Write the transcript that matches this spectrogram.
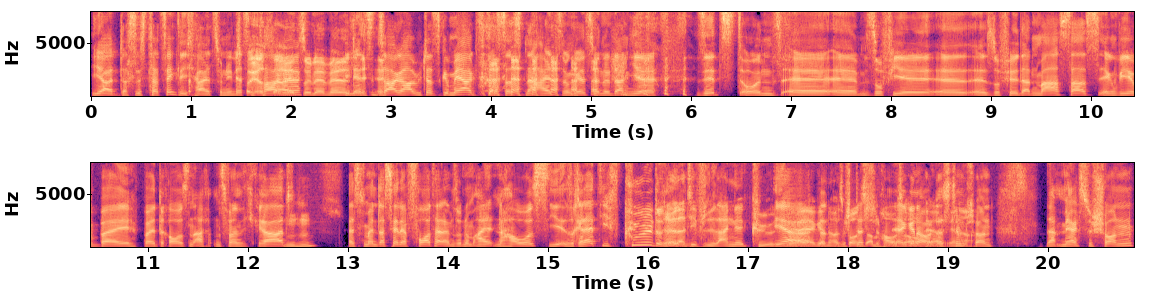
Ja, das ist tatsächlich Heizung. Die letzten Tage, Heizung der Welt. die letzten Tage habe ich das gemerkt, dass das eine Heizung ist, wenn du dann hier sitzt und äh, äh, so viel, äh, so viel dann Masters irgendwie bei bei draußen 28 Grad. Mhm. Das, ich meine, das ist ja der Vorteil an so einem alten Haus. Hier ist relativ kühl drin. Relativ lange kühl. Ja, ja genau. Das, uns am Haus Ja, genau, auch. Ja, das stimmt genau. schon. Da merkst du schon,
